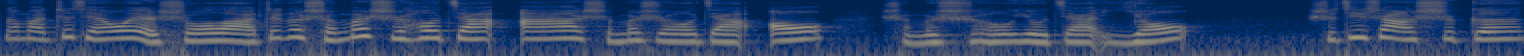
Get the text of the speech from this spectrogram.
那么之前我也说了，这个什么时候加啊，什么时候加 o，什么时候又加 yo，实际上是跟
